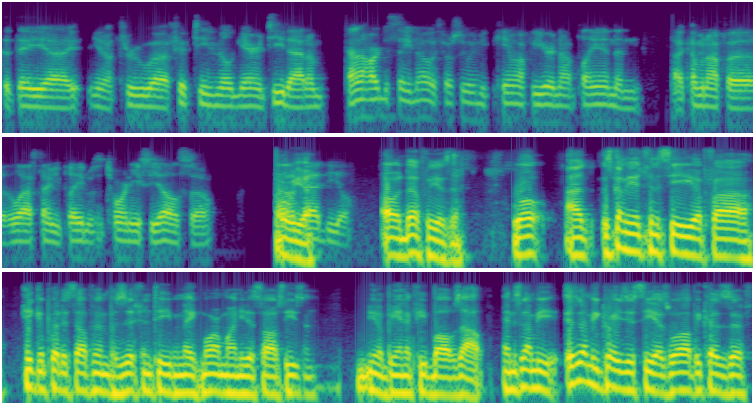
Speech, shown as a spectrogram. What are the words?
that they uh, you know threw a 15 mil guaranteed at him, kind of hard to say no, especially when you came off a year not playing and uh, coming off a, the last time you played was a torn ACL. So oh yeah, bad deal. Oh, it definitely isn't. Well, I, it's gonna be interesting to see if uh, he can put himself in a position to even make more money this off season you know, being if he balls out. And it's gonna be it's gonna be crazy to see as well because if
